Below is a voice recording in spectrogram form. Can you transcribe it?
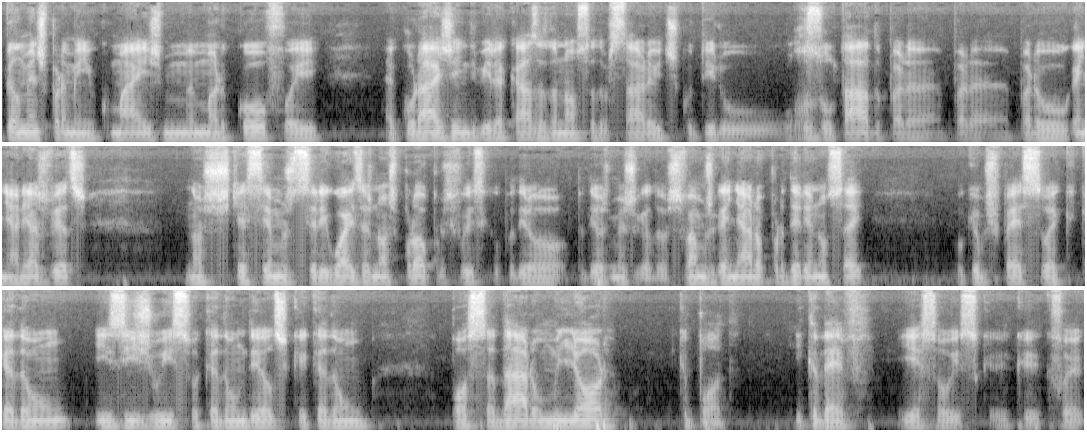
pelo menos para mim, o que mais me marcou foi a coragem de vir à casa do nosso adversário e discutir o, o resultado para, para, para o ganhar. E às vezes nós esquecemos de ser iguais a nós próprios, foi isso que eu pedi, ao, pedi aos meus jogadores. Se vamos ganhar ou perder, eu não sei. O que eu vos peço é que cada um, exijo isso a cada um deles, que cada um possa dar o melhor que pode e que deve. E é só isso que, que, que foi,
